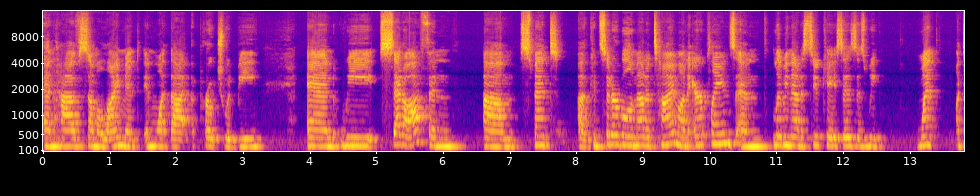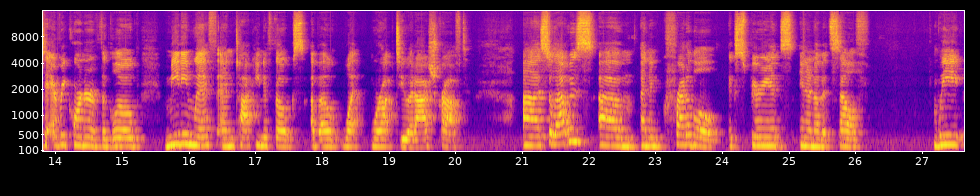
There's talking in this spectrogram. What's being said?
and have some alignment in what that approach would be. And we set off and um, spent a considerable amount of time on airplanes and living out of suitcases as we went to every corner of the globe, meeting with and talking to folks about what we're up to at Ashcroft. Uh, so that was um, an incredible experience in and of itself. We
